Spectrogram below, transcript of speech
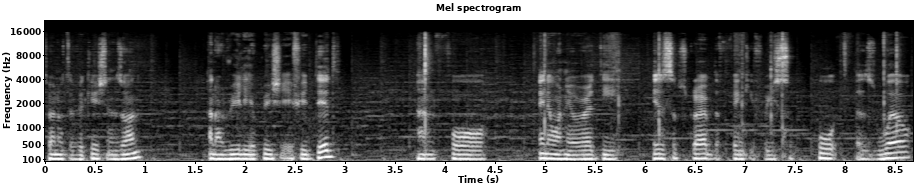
Turn notifications on. And i really appreciate if you did. And for anyone who already is subscribed thank you for your support as well.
